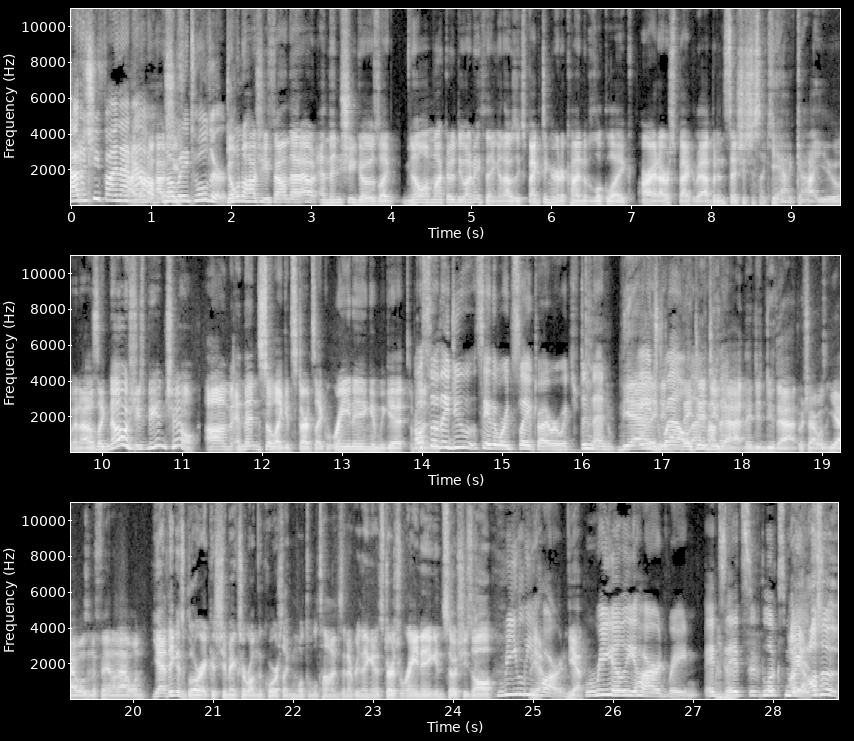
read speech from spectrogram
How did she find that I don't know out? how she- Nobody told her. Don't know how she found that out, and then she goes like, "No, I'm not gonna do anything." And I was expecting her to kind of look like, "All right, I respect that," but instead she's just like, "Yeah, I got you." And I was like, "No, she's being chill." Um, and then so like it starts like raining, and we get Also, bunch- they do say the word slave driver, which didn't end yeah, age they did, well. they that did do that. They did do that, which I was yeah, I wasn't a fan of that one. Yeah, I think it's Gloria because she makes her run the course like multiple times and everything, and it starts raining, and so she's all Really Yeah, hard. yeah. Really hard rain. It's Mhm. it's it looks Oh, yeah, also,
